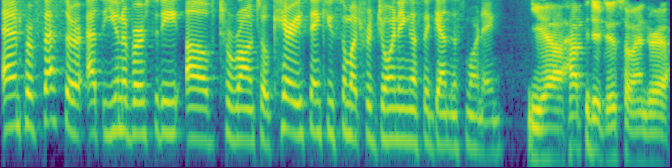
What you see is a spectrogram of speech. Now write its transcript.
and professor at the University of Toronto. Kerry, thank you so much for joining us again this morning. Yeah, happy to do so, Andrea.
